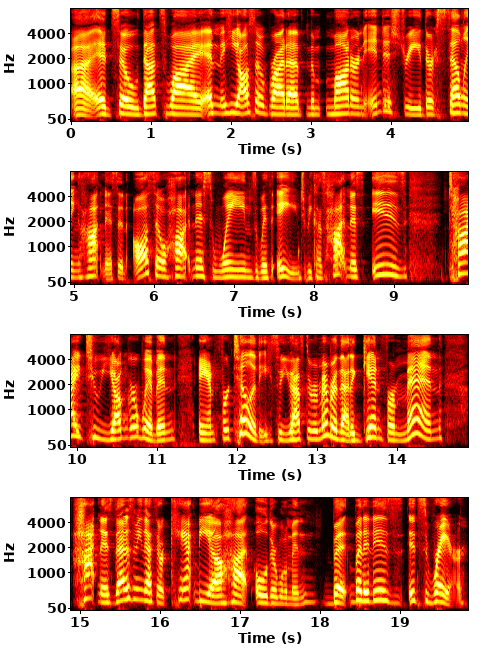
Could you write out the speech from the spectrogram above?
uh, and so that's why. And he also brought up the modern industry. They're selling hotness, and also hotness wanes with age because hotness is tied to younger women and fertility. So you have to remember that again for men, hotness that doesn't mean that there can't be a hot older woman, but but it is it's rare.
